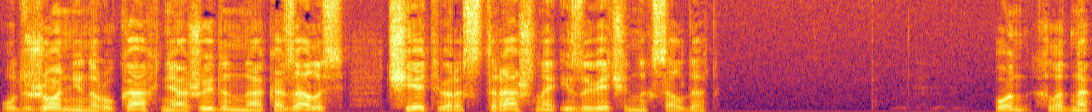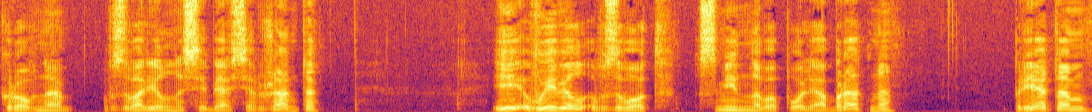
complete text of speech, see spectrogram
у Джонни на руках неожиданно оказалось четверо страшно изувеченных солдат. Он хладнокровно взвалил на себя сержанта и вывел взвод с минного поля обратно. При этом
